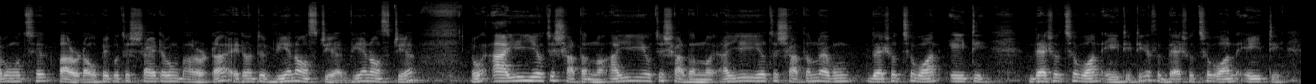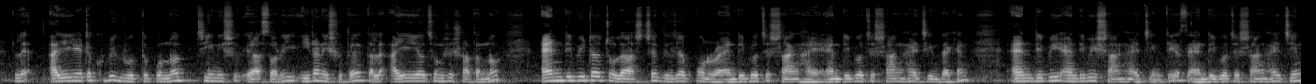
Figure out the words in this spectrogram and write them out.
এবং হচ্ছে বারোটা। ওপেক হচ্ছে ষাট এবং বারোটা। এটা হচ্ছে ভিয়েনা, অস্ট্রিয়া। ভিয়েনা, অস্ট্রিয়া এবং আইএই হচ্ছে সাতান্ন, আইএই হচ্ছে সাতান্ন, আইএই হচ্ছে সাতান্ন এবং দেশ হচ্ছে ওয়ান এইটি দেশ হচ্ছে ওয়ান এইটি ঠিক আছে? দেশ হচ্ছে ওয়ান এইটি তাহলে আইএই এটা খুবই গুরুত্বপূর্ণ চীন ইস্যু সরি ইরান ইস্যুতে। তাহলে আইএই হচ্ছে উনিশশো সাতান্ন। এনডিবিটাও চলে আসছে দুই হাজার পনেরো। এনডিবি হচ্ছে সাংহাই, এনডিবি হচ্ছে সাংহাই চীন, দেখেন। এনডিবি এনডিবি, সাংহাই চীন, ঠিক আছে? এনডিবি হচ্ছে সাংহাই চীন।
